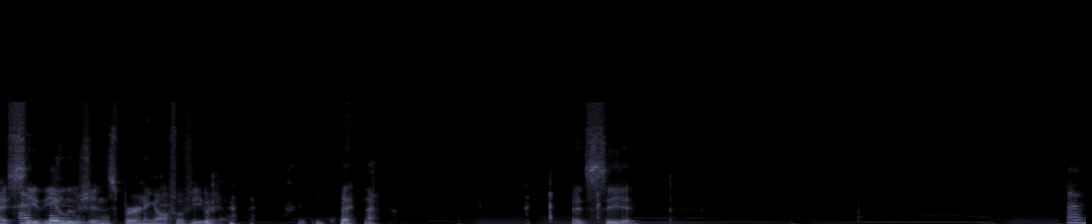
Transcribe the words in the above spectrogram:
I see I've the been- illusions burning off of you. I see it. I've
